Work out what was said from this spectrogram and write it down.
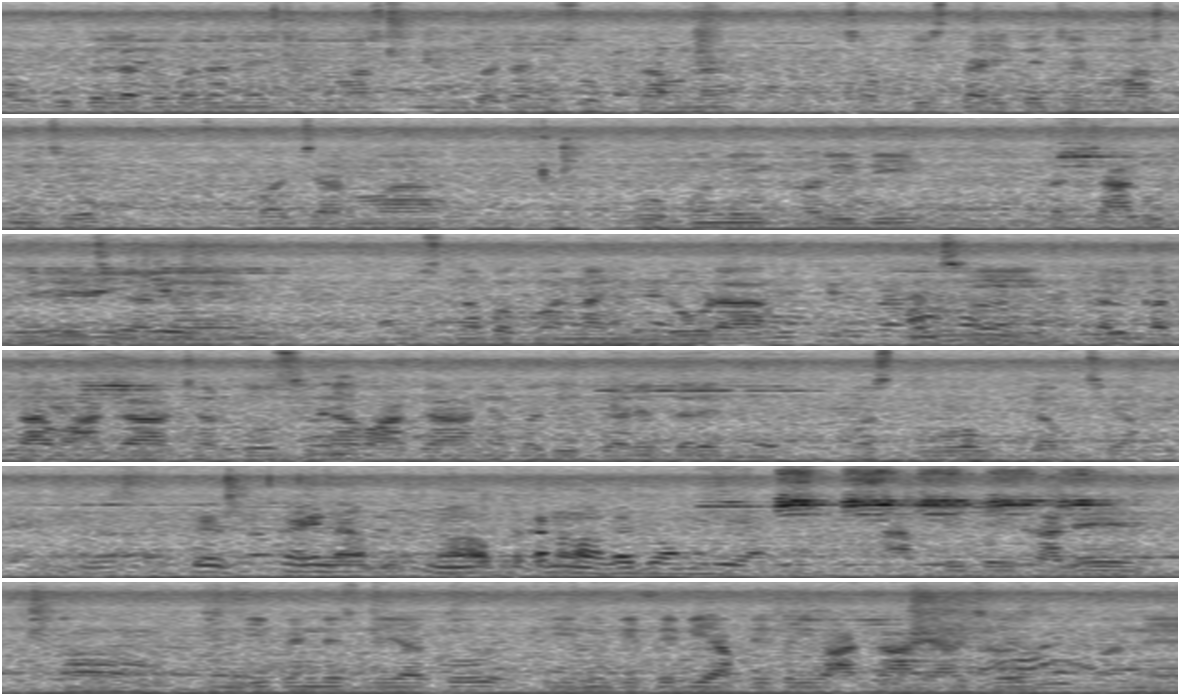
સૌથી પહેલાં તો બધાને જન્માષ્ટમીની બધાને શુભકામના. છવ્વીસ તારીખે જન્માષ્ટમી છે. બજારમાં લોકોની ખરીદી ચાલુ થઈ રહી છે અને કૃષ્ણ ભગવાનના હિંડોળા પછી કલકત્તા વાઘા જરદોશીના વાઘા અને બધી દરેક દરેક વસ્તુઓ ઉપલબ્ધ છે આપણે નવા પ્રકારના વાઘા જોવા મળ્યા? આપણે ગઈકાલે ઇન્ડિપેન્ડન્સ ડે હતો. એ નિમિત્તે બી આપણે કંઈ વાઘા આવ્યા છે અને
